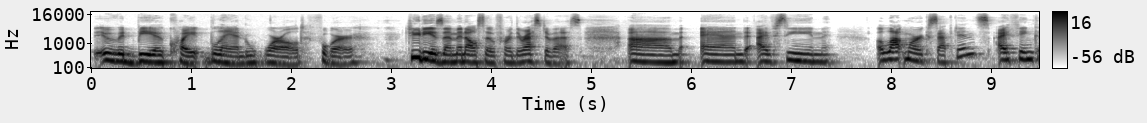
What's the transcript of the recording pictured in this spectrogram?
it would be a quite bland world for Judaism and also for the rest of us. Um, and I've seen a lot more acceptance. I think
